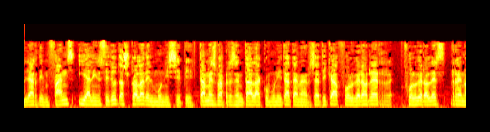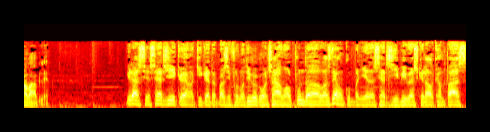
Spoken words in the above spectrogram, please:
llar d'infants i a l'Institut Escola del municipi. També es va presentar a la comunitat energètica Folgueroles, Folgueroles Renovable. Gràcies, Sergi. Acabem aquí aquest repàs informatiu que començàvem al punt de les 10 en companyia de Sergi Vives, Caral Campàs,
